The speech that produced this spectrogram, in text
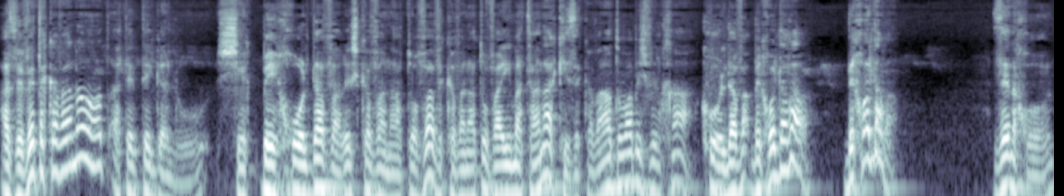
אז בבית הכוונות אתם תגלו שבכל דבר יש כוונה טובה, וכוונה טובה היא מתנה, כי זה כוונה טובה בשבילך. כל דבר, בכל דבר, בכל דבר. זה נכון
